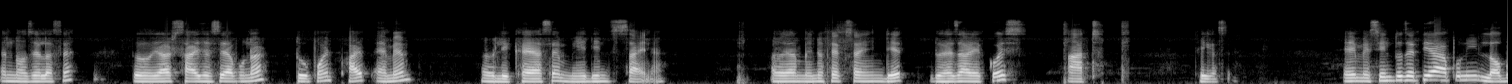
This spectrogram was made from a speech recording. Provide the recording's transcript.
নজেল আছে। তো ইয়াৰ চাইজ হৈছে আপোনাৰ two point five M M আৰু লিখাই আছে মেড ইন চাইনা আৰু ইয়াৰ মেনুফেকচাৰিং ডেট দুহেজাৰ একৈছ আঠ। ঠিক আছে। এই মেচিনটো যেতিয়া আপুনি ল'ব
